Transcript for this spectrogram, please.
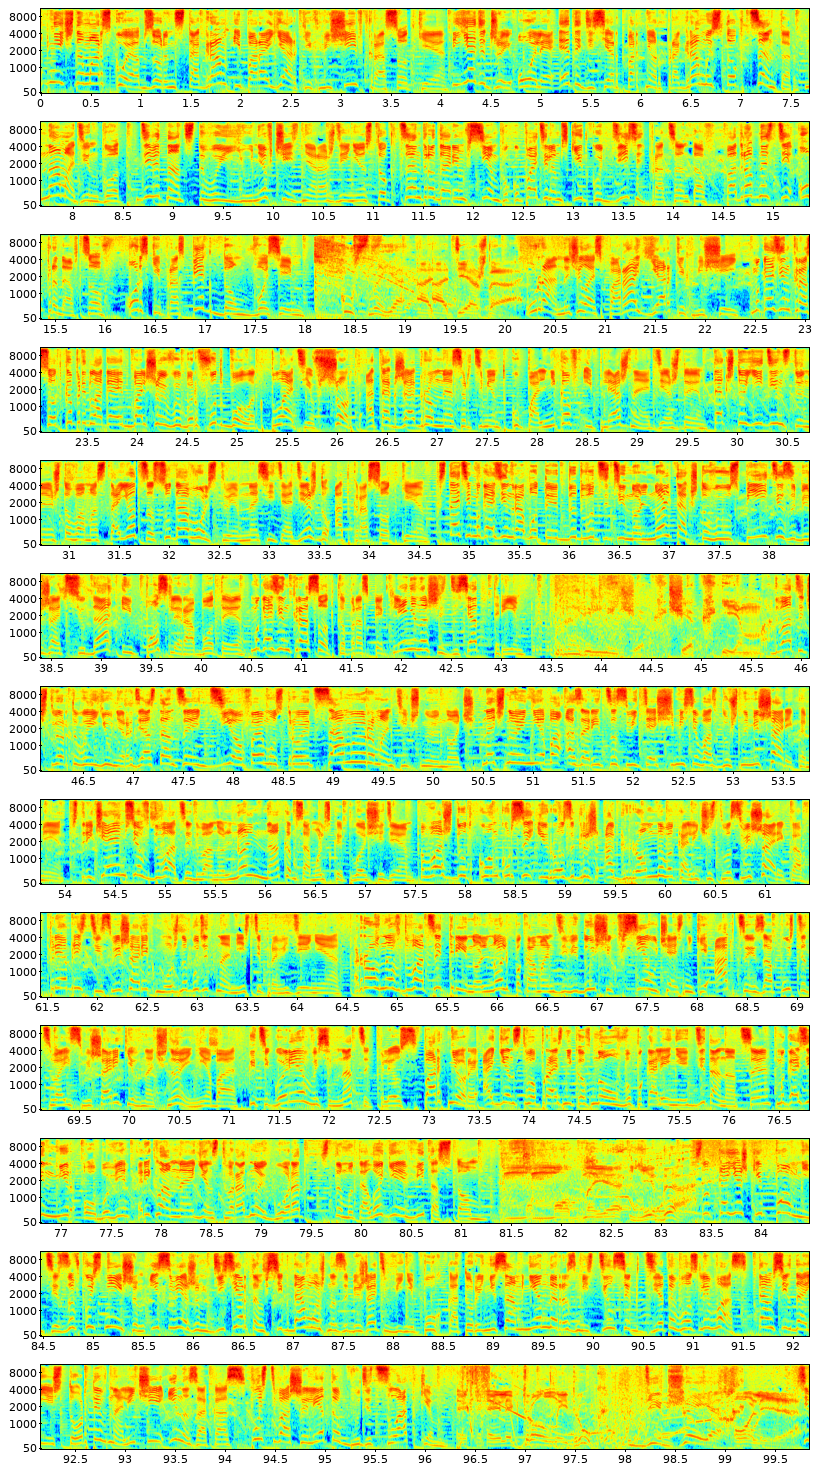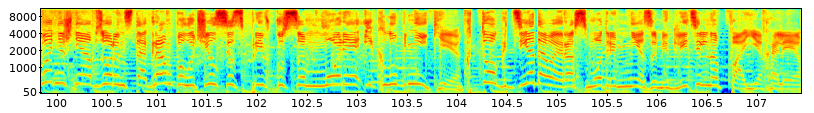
Клубнично-морской обзор Инстаграм и пара ярких вещей в красотке. Я диджей Оля, это десерт-партнер программы Сток-центр. Нам один год. 19 июня в честь дня рождения Сток-центра дарим всем покупателям скидку 10%. Подробности у продавцов. Орский проспект, дом 8. Вкусная одежда. Ура! Началась пора ярких вещей. Магазин «Красотка» предлагает большой выбор футболок, платьев, шорт, а также огромный ассортимент купальников и пляжной одежды. Так что единственное, что вам остается, с удовольствием носить одежду от «Красотки». Кстати, магазин работает до 20.00, так что вы успеете забежать сюда и после работы. Магазин «Красотка», проспект Ленина, 63. Правильный чек. Чек-ин. 24 июня радиостанция DFM устроит самую романтичную ночь. Ночное небо озарится светящимися воздушными шариками. Встречаемся в 22.00 на Комсомольской площади. Вас ждут конкурсы и розыгрыш огромного количества свишариков. Приобрести свишарик можно будет на месте проведения. Ровно в 23.00 по команде ведущих все участники акции запустят свои свишарики в ночное небо. Категория 18+. Партнеры агентство праздников нового поколения «Детонация», магазин «Мир обуви», рекламное агентство «Родной город», стоматология «Витастом». Модная еда. Сладкоежки, помните, за вкуснейшим и свежим десертом всегда можно забежать в Винни-Пух, который, несомненно, разместился где-то возле вас. Там всегда есть торты в наличии и на заказ. Пусть ваше лето будет сладким. Э- Электронный друг диджея Оли. Сегодняшний обзор Инстаграм получился с привкусом моря и клубники. Кто где, давай рассмотрим незамедлительно. Поехали.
